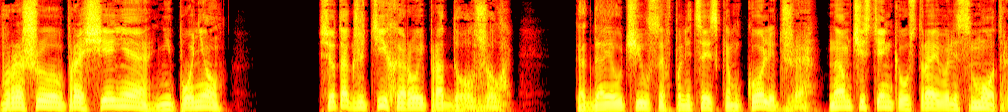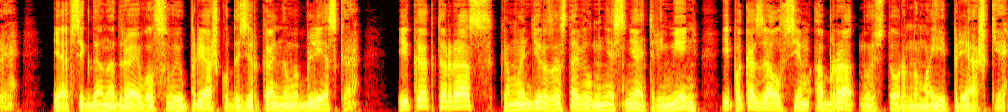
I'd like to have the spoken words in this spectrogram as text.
«Прошу прощения, не понял». Все так же тихо Рой продолжил. «Когда я учился в полицейском колледже, нам частенько устраивали смотры — я всегда надраивал свою пряжку до зеркального блеска. И как-то раз командир заставил меня снять ремень и показал всем обратную сторону моей пряжки.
